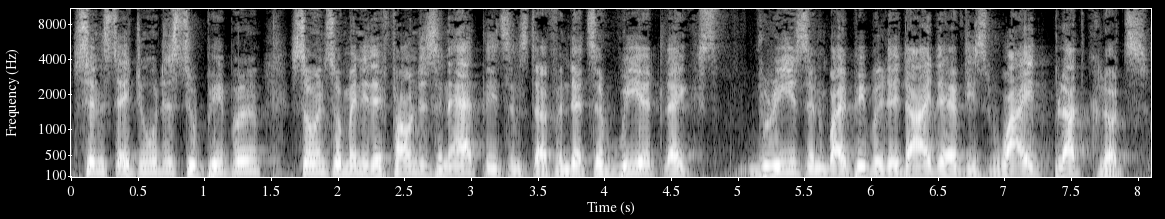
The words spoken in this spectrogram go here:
since they do this to people, so and so many, they found this in athletes and stuff. And that's a weird, like, reason why people, they die. They have these white blood clots.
